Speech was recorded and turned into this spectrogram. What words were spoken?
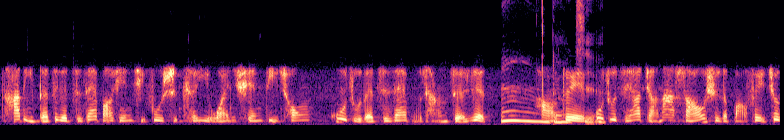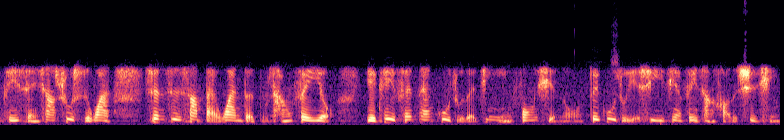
他领的这个职灾保险给付是可以完全抵充雇主的职灾补偿责任。嗯，好，对，雇主只要缴纳少许的保费，就可以省下数十万甚至上百万的补偿费用，也可以分担雇主的经营风险哦。对雇主也是一件非常好的事情。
